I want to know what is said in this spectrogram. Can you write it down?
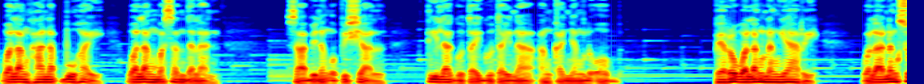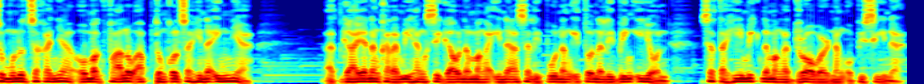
walang hanap buhay, walang masandalan. Sabi ng opisyal, tila gutay-gutay na ang kanyang loob. Pero walang nangyari. Wala nang sumunod sa kanya o mag-follow up tungkol sa hinaing niya. At gaya ng karamihang sigaw ng mga ina sa lipunang ito na libing iyon sa tahimik na mga drawer ng opisina.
